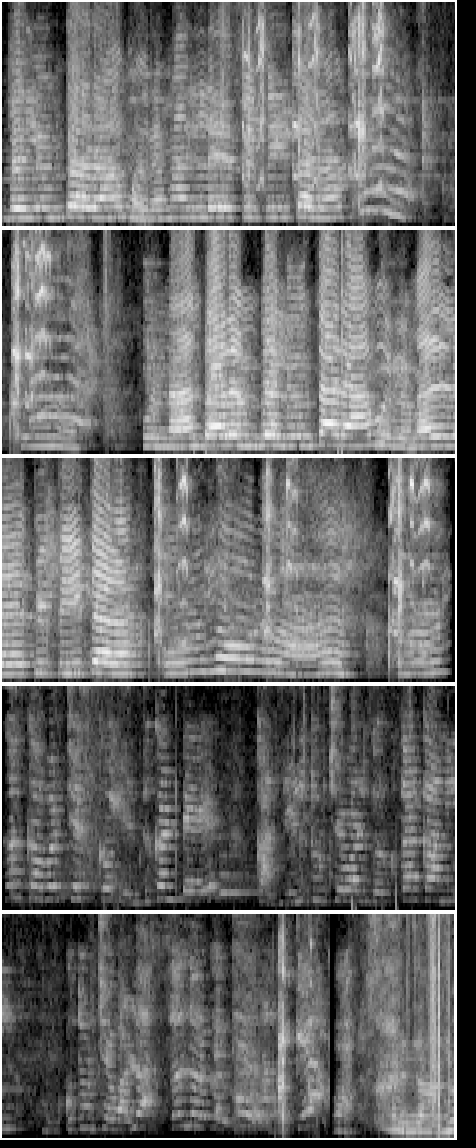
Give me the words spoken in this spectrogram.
బెల్లుంటారా మురమల్లే పిపితారా? ఉన్నాంతరం బెల్లుంటారా జాను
